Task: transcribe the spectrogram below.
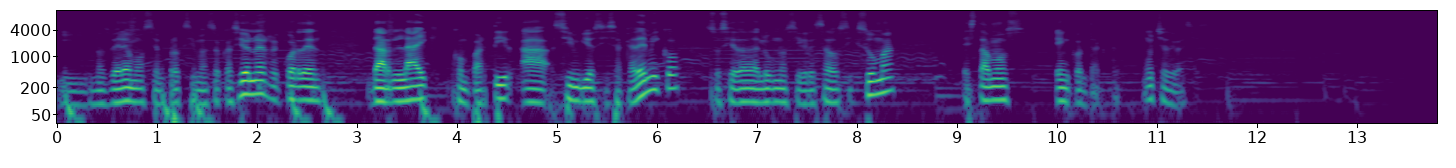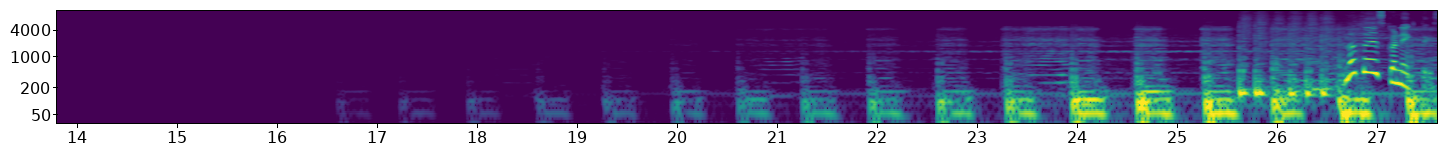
y nos veremos en próximas ocasiones. Recuerden dar like, compartir a Simbiosis Académico, Sociedad de Alumnos y Egresados Ixuma. Estamos en contacto. Muchas gracias. No te desconectes.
